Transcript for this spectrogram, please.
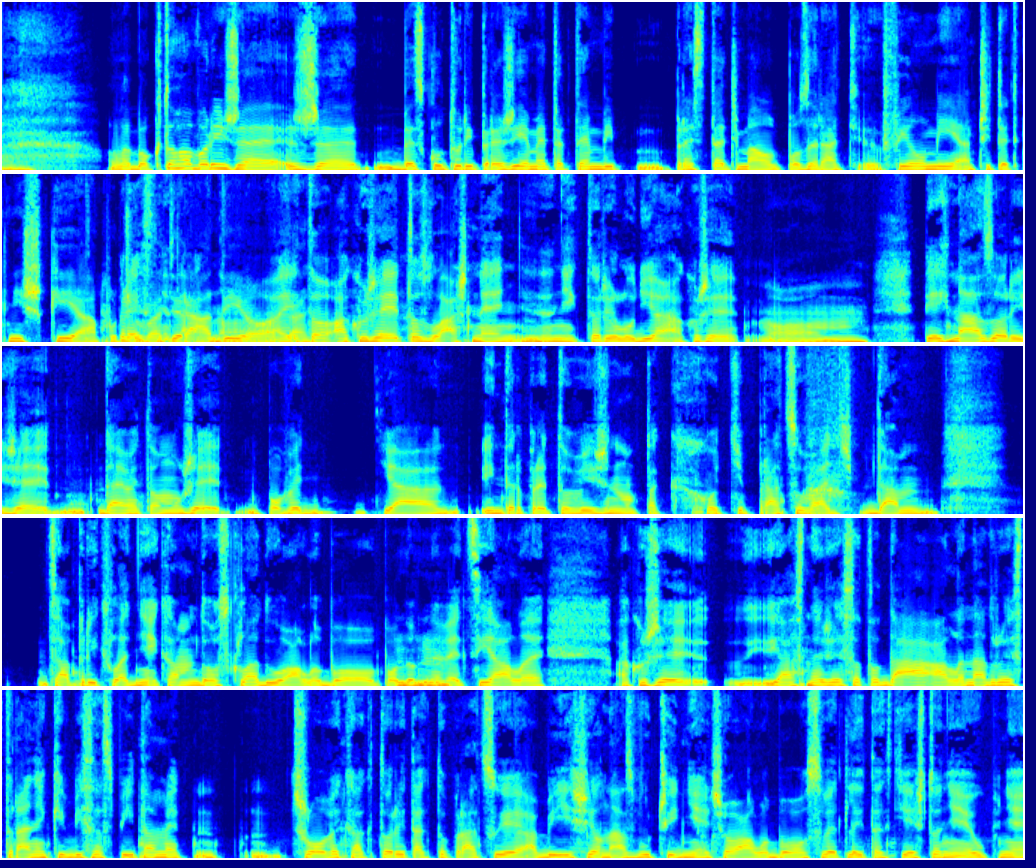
lebo kto hovorí, že, že bez kultúry prežijeme, tak ten by prestať mal pozerať filmy a čítať knižky a počúvať Presne tak, rádio. No. A je tak. to, akože je to zvláštne. Niektorí ľudia, akože um, tie ich názory, že dajme tomu, že povedia interpretovi, že no tak choďte pracovať, dám za príklad niekam do skladu alebo podobné Mhm. mm-hmm. veci, ale akože jasné, že sa to dá, ale na druhej strane, keby sa spýtame človeka, ktorý takto pracuje, aby išiel nazvučiť niečo alebo osvetliť, tak tiež to nie je úplne,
